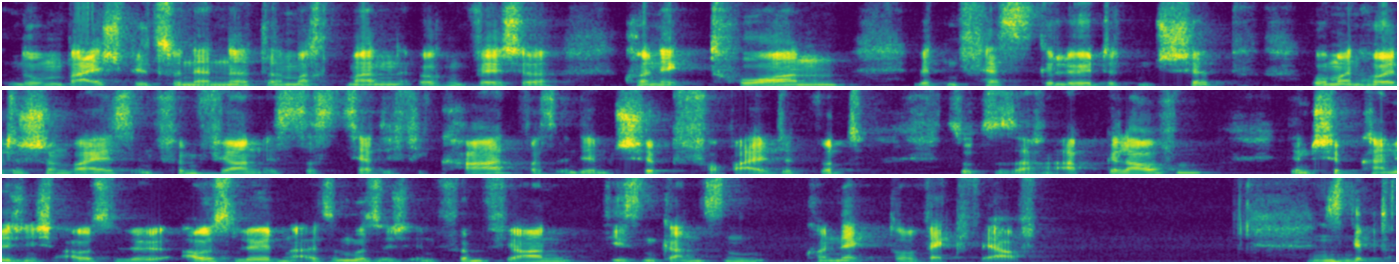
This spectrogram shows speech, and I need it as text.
nur ein Beispiel zu nennen, ne, da macht man irgendwelche Konnektoren mit einem festgelöteten Chip, wo man heute schon weiß, in fünf Jahren ist das Zertifikat, was in dem Chip verwaltet wird, sozusagen abgelaufen. Den Chip kann ich nicht auslö auslöten, also muss ich in fünf Jahren diesen ganzen Konnektor wegwerfen. Mhm. Es, gibt,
